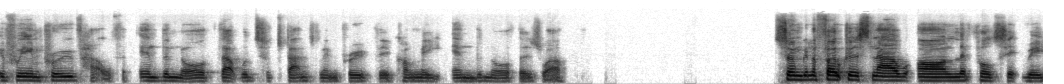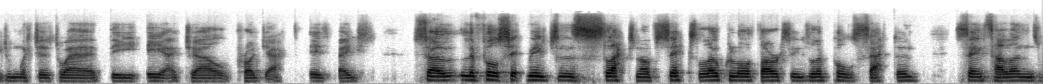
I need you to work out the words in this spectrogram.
if we improve health in the north, that would substantially improve the economy in the north as well. So I'm going to focus now on Liverpool City region, which is where the EHL project is based. So Liverpool City region's selection of six local authorities, Liverpool, Sefton, St Helens,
